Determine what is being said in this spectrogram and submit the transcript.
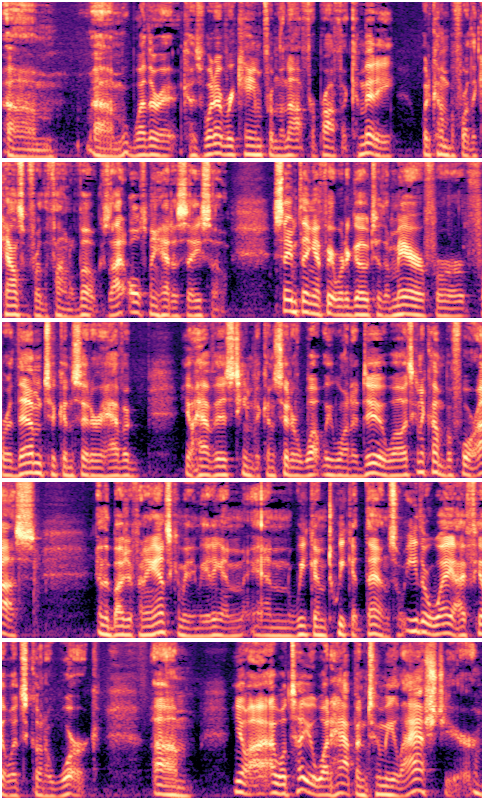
Um, um, whether because whatever came from the not-for-profit committee would come before the council for the final vote because I ultimately had to say so. Same thing if it were to go to the mayor for for them to consider have a you know have his team to consider what we want to do. Well, it's going to come before us in the budget finance committee meeting and and we can tweak it then. So either way, I feel it's going to work. Um, you know, I, I will tell you what happened to me last year.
